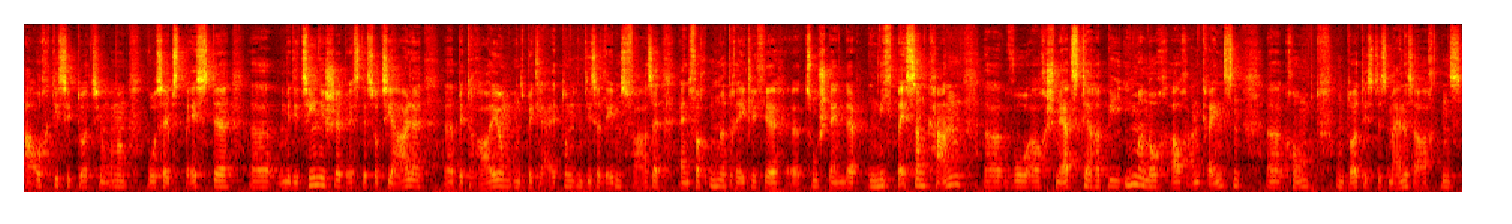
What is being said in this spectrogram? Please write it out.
auch die Situationen, wo selbst beste äh, medizinische, beste soziale äh, Betreuung und Begleitung in dieser Lebensphase einfach unerträgliche äh, Zustände nicht bessern kann, wo auch Schmerztherapie immer noch auch an Grenzen kommt. Und dort ist es meines Erachtens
